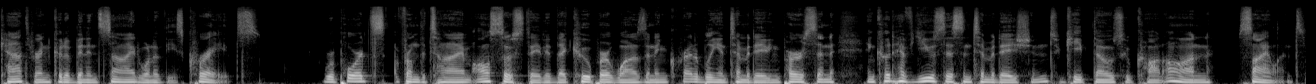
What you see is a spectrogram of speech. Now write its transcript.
Catherine could have been inside one of these crates. Reports from the time also stated that Cooper was an incredibly intimidating person and could have used this intimidation to keep those who caught on silent.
